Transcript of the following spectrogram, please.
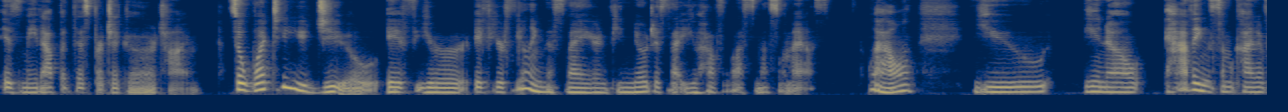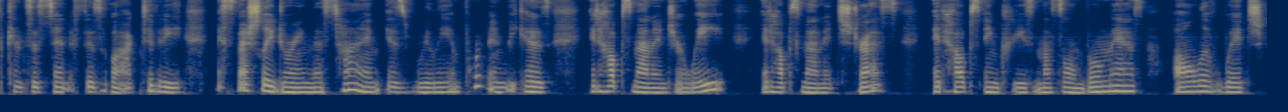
is made up at this particular time. So what do you do if you're if you're feeling this way and if you notice that you have less muscle mass? Well, you you know, having some kind of consistent physical activity, especially during this time, is really important because it helps manage your weight, it helps manage stress, it helps increase muscle and bone mass, all of which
